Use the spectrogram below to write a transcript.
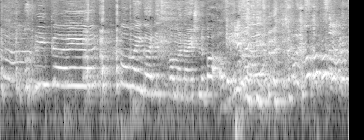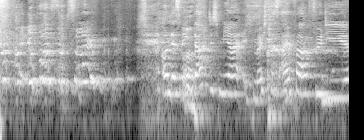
oh, wie geil. Oh mein Gott, jetzt brauchen wir neue Schlüpper. Auf jeden Fall. Und deswegen dachte ich mir, ich möchte es einfach für die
